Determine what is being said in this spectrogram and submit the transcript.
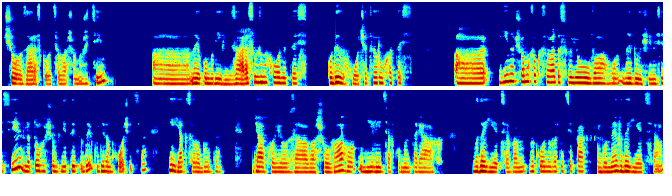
що зараз коїться в вашому житті, на якому рівні зараз ви знаходитесь, куди ви хочете рухатись, і на чому фокусувати свою увагу найближчі місяці для того, щоб дійти туди, куди вам хочеться, і як це робити. Дякую за вашу увагу. Діліться в коментарях. Вдається вам виконувати ці практики, або не вдається.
